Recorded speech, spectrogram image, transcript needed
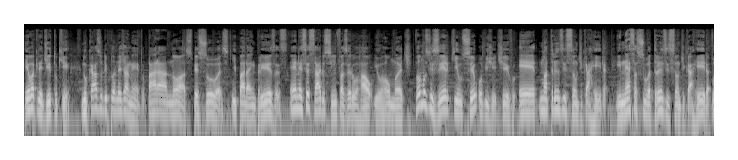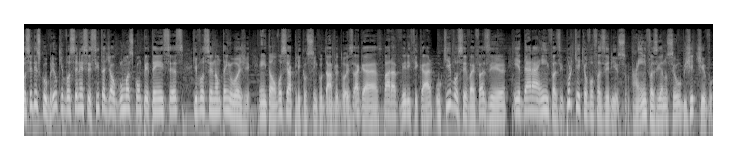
Eu acredito que no caso de planejamento, para nós, pessoas e para empresas, é necessário sim fazer o how e o how much. Vamos dizer que o seu objetivo é uma transição de carreira. E nessa sua transição de carreira, você descobriu que você necessita de algumas competências que você não tem hoje. Então você aplica o 5W2H para verificar o que você vai fazer e dar a ênfase. Por que, que eu vou fazer isso? A ênfase é no seu objetivo,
